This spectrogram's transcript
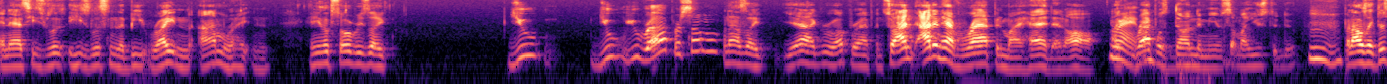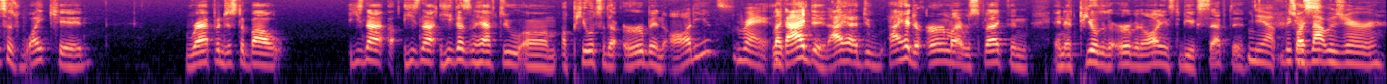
and as he's li- he's listening to the beat writing, I'm writing, and he looks over, he's like, "You." You you rap or something? And I was like, yeah, I grew up rapping. So I, I didn't have rap in my head at all. Like Right. rap was done to me. It was something I used to do. But I was like, there's this white kid rapping just about he's not he's not he doesn't have to um, appeal to the urban audience right. like I did. I had to I had to earn my respect and and appeal to the urban audience to be accepted. yeah, So I because s- that was your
